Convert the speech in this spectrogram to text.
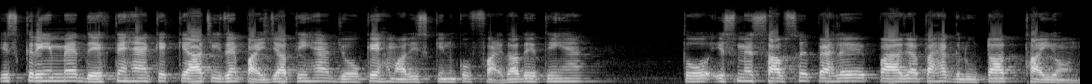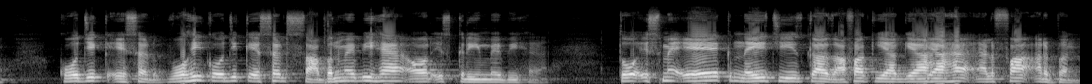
इस क्रीम में देखते हैं कि क्या चीज़ें पाई जाती हैं जो कि हमारी स्किन को फ़ायदा देती हैं। तो इसमें सबसे पहले पाया जाता है ग्लूटाथाइयोन कोजिक एसिड, वही कोजिक एसिड साबुन में भी है और इस क्रीम में भी है। तो इसमें एक नई चीज़ का इजाफा किया गया क्या है अल्फ़ा अर्बन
